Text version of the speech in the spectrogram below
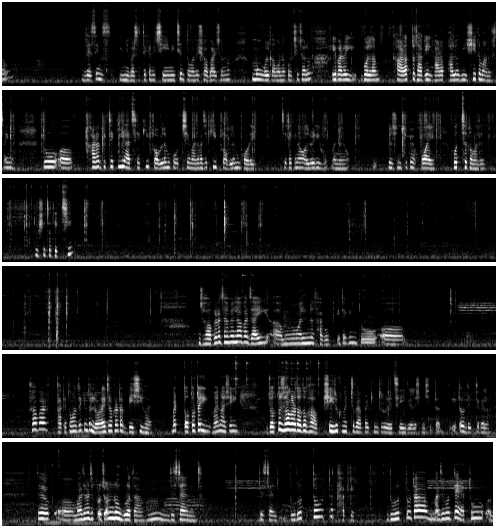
ব্লেসিংস ইউনিভার্সের থেকে আমি চেয়ে নিচ্ছেন তোমাদের সবার জন্য মঙ্গল কামনা করছি। চলো, এবার ওই বললাম, খারাপ তো থাকেই, খারাপ ভালো বেশি তো মানুষ, তাই না? তো খারাপ দিকটা কী আছে? কী প্রবলেম করছে? মাঝে মাঝে কী প্রবলেম করে? যেটা কিনা অলরেডি মানে রিলেশনশিপে হয়, হচ্ছে তোমাদের। তো সেটা দেখছি। ঝগড়া, ঝামেলা বা যাই মনোমালিন্য থাকুক, এটা কিন্তু সবার থাকে। তোমাদের কিন্তু লড়াই ঝগড়াটা বেশি হয় বাট ততটাই হয় না। সেই যত ঝগড়া, তত ভাব সেই রকম একটা ব্যাপার কিন্তু রয়েছে এই রিলেশনশিপটা এটাও দেখতে পেলাম। যাই হোক মাঝে মাঝে প্রচণ্ড উগ্রতা, হুম ডিস্ট্যান্ট ডিস্ট্যান্ট দূরত্বটা থাকে। দূরত্বটা মাঝে মধ্যে এত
